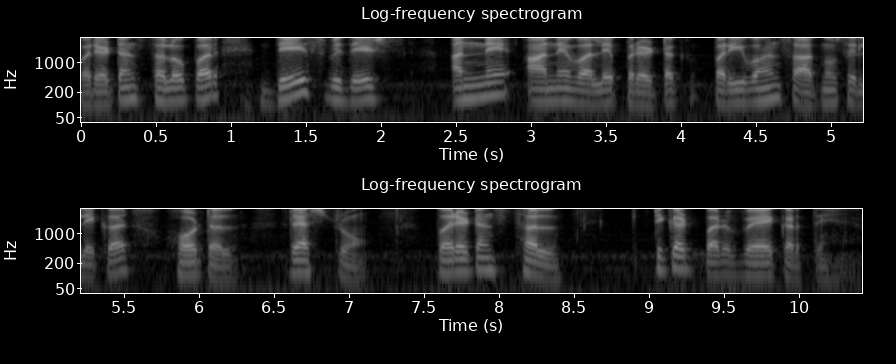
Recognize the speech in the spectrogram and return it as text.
पर्यटन स्थलों पर देश विदेश अन्य आने वाले पर्यटक परिवहन साधनों से लेकर होटल रेस्टोरेंट पर्यटन स्थल टिकट पर व्यय करते हैं,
